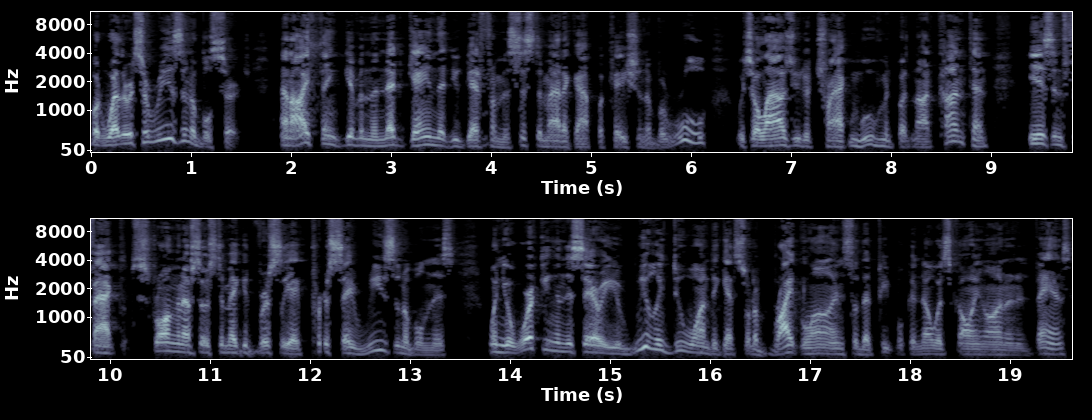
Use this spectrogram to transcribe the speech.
but whether it's a reasonable search. And I think, given the net gain that you get from a systematic application of a rule, which allows you to track movement but not content, is in fact strong enough so as to make it virtually a per se reasonableness. When you're working in this area, you really do want to get sort of bright lines so that people can know what's going on in advance.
